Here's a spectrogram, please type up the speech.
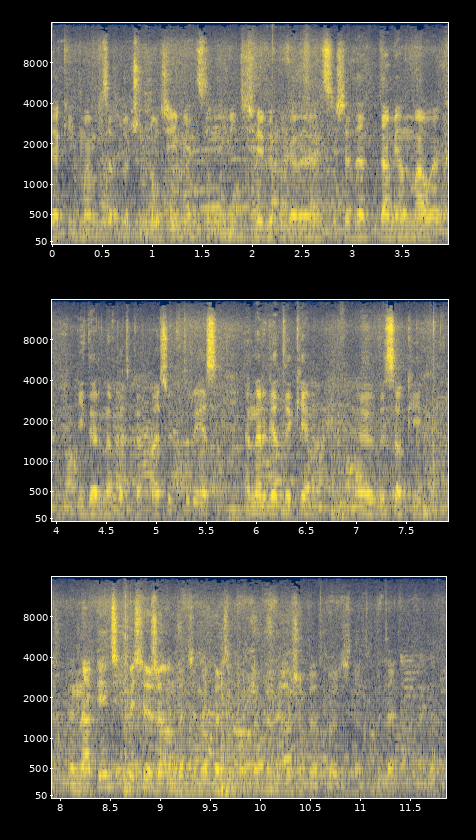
jakich mam w zapleczu ludzi, między innymi dzisiaj wypowiadający się Da- Damian Małek, lider na Podkarpaciu, który jest energetykiem e, wysokich napięć i myślę, że on będzie najbardziej kompetentny, żeby odpowiedzieć na to pytanie.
